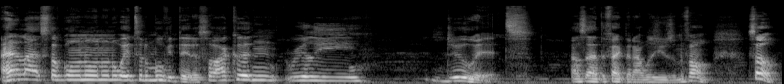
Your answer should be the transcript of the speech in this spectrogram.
I had a lot of stuff going on on the way to the movie theater, so I couldn't really do it outside the fact that I was using the phone. So,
